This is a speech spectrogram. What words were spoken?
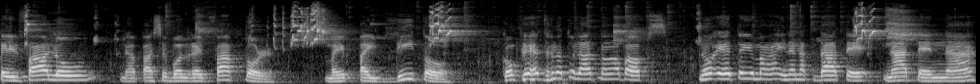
pale follow na possible red factor. May 5 dito. Kompleto na to lahat mga paps. No, ito yung mga inanak dati natin na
